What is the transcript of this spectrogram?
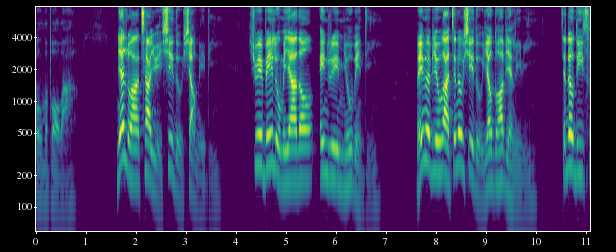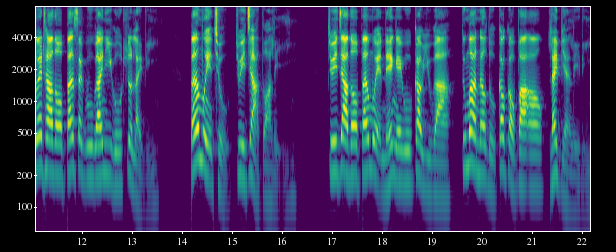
ပုံမပေါ်ပါမျက်လွှာချ၍ရှေ့သို့ရှောင်နေသည်ရွှေပေးလိုမရသောအိန္ဒြေမျိုးပင်သည် မိမ့်မပြိုကကျွန်ုပ်ရှေ့သို့ရောက်သွားပြန်လေပြီကျွန်ုပ်သည်ဆွဲထားသောပန်းစကူကိုင်းကြီးကိုလွှတ်လိုက်သည်ပန်းမွင်အချို့ကြွေကျသွားလေ၏ကြွေကျသောပန်းမွင်အနှဲငယ်ကိုကောက်ယူကာသူမနောက်သို့ကောက်ကောက်ပါအောင်လိုက်ပြန်လေသည်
